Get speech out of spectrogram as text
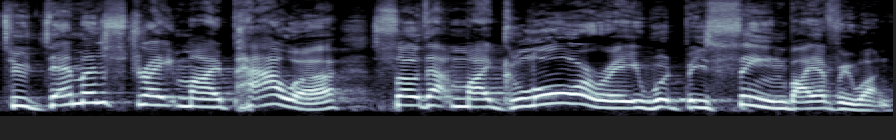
to demonstrate my power so that my glory would be seen by everyone.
